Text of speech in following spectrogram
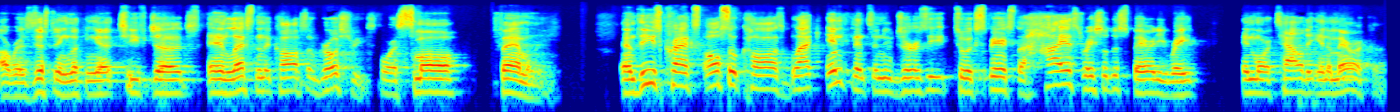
are resisting looking at, Chief Judge, and less than the cost of groceries for a small family. And these cracks also cause Black infants in New Jersey to experience the highest racial disparity rate in mortality in America.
